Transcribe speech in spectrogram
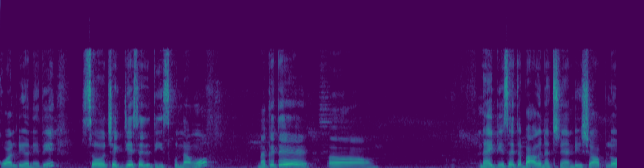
క్వాలిటీ అనేది. సో చెక్ చేసి అయితే తీసుకున్నాము. నాకైతే నైటీస్ అయితే బాగా నచ్చినాయండి షాప్లో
